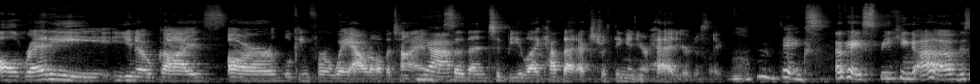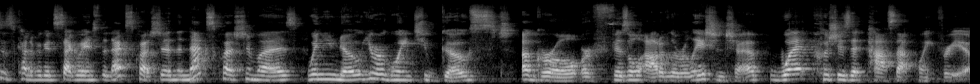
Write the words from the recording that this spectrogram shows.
already, you know, guys are looking for a way out all the time. Yeah. So then to be like, have that extra thing in your head, you're just like, mm. Hmm, Thanks. Okay, speaking of, this is kind of a good segue into the next question. The next question was when you know you are going to ghost a girl or fizzle out of the relationship, what pushes it past that point for you?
